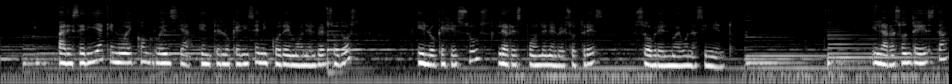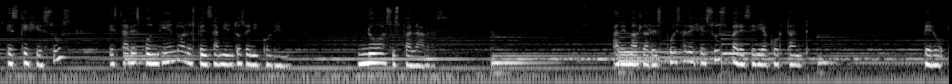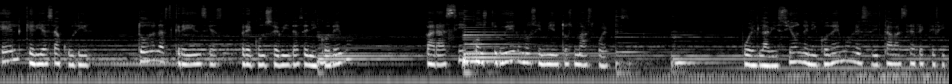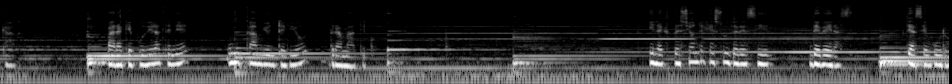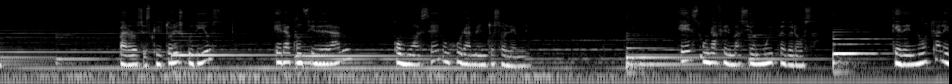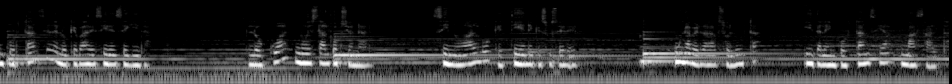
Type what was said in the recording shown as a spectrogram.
parecería que no hay congruencia entre lo que dice Nicodemo en el verso 2 y lo que Jesús le responde en el verso 3 sobre el nuevo nacimiento. Y la razón de esta es que Jesús está respondiendo a los pensamientos de Nicodemo, no a sus palabras. Además, la respuesta de Jesús parecería cortante, pero él quería sacudir todas las creencias preconcebidas de Nicodemo para así construir unos cimientos más fuertes pues la visión de Nicodemo necesitaba ser rectificada para que pudiera tener un cambio interior dramático. Y la expresión de Jesús de decir, de veras, te aseguro, para los escritores judíos era considerado como hacer un juramento solemne. Es una afirmación muy poderosa que denota la importancia de lo que va a decir enseguida, lo cual no es algo opcional, sino algo que tiene que suceder, una verdad absoluta y de la importancia más alta.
